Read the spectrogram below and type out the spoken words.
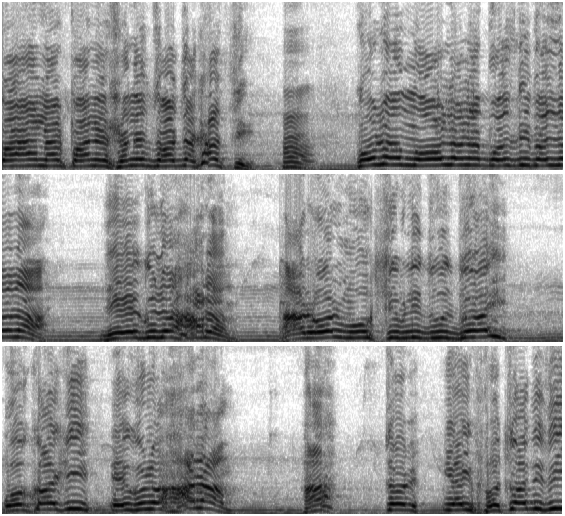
পান আর পানের সঙ্গে দরজা খাচ্ছি। হ্যাঁ। কোনো মৌলানা বলতে পারল না যে এগুলো হারাম। আর ওর মুখ চিপলি দুধ বেরোয় ও কয় কি এগুলো হারাম? হ্যাঁ? তোর এই ফটোয়া দিদি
